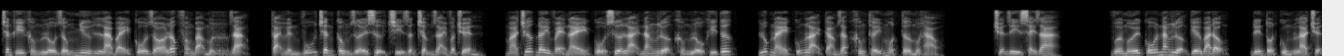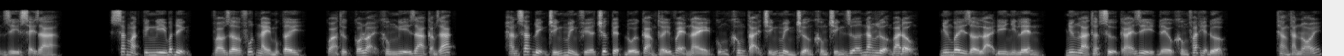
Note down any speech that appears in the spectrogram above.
chân khí khổng lồ giống như là bảy cỗ gió lốc phong bạo một dạng, tại huyền vũ chân công dưới sự chỉ dẫn chậm rãi vận chuyển, mà trước đây vẻ này cổ xưa lại năng lượng khổng lồ khí tức, lúc này cũng lại cảm giác không thấy một tơ một hào chuyện gì xảy ra? Vừa mới cố năng lượng kia ba động, đến tột cùng là chuyện gì xảy ra? Sắc mặt kinh nghi bất định, vào giờ phút này mục tây, quả thực có loại không nghĩ ra cảm giác. Hắn xác định chính mình phía trước tuyệt đối cảm thấy vẻ này cũng không tại chính mình trường không chính giữa năng lượng ba động, nhưng bây giờ lại đi nhìn lên, nhưng là thật sự cái gì đều không phát hiện được. Thẳng thắn nói,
